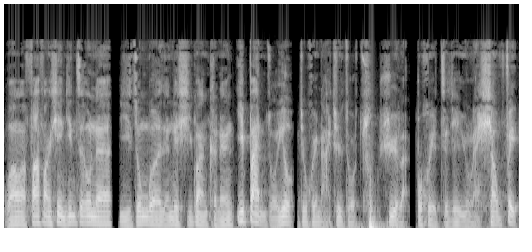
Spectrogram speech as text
往往发放现金之后呢，以中国人的习惯，可能一半左右就会拿去做储蓄了，不会直接用来消费。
